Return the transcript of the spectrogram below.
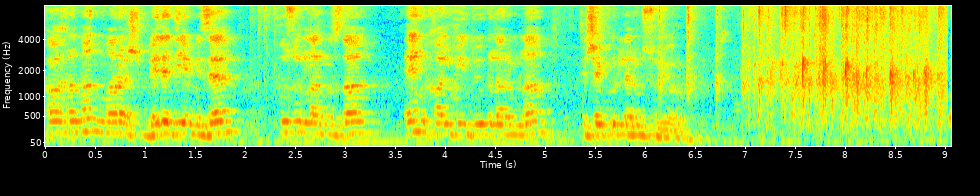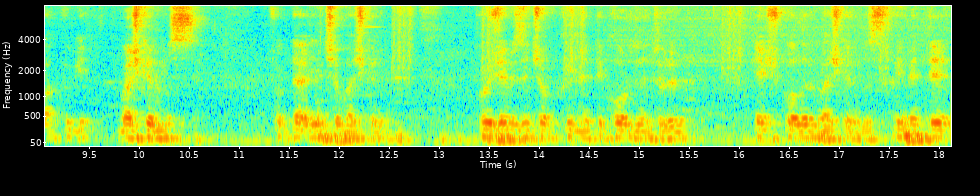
Kahramanmaraş Belediye'mize huzurlarınızda en kalbi duygularımla teşekkürlerimi sunuyorum. Vakfı Başkanımız, çok değerli ilçe başkanım, projemizin çok kıymetli koordinatörü, Gençlik Kolları Başkanımız, kıymetli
